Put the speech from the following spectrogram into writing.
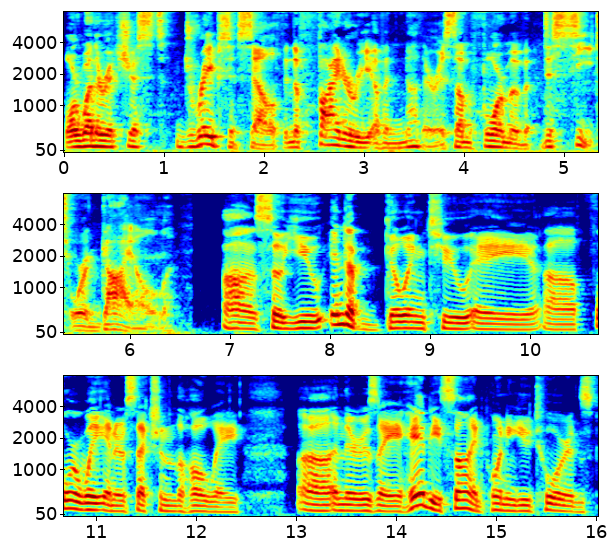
or whether it just drapes itself in the finery of another as some form of deceit or guile. Uh, so you end up going to a uh, four-way intersection in the hallway, uh, and there is a handy sign pointing you towards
